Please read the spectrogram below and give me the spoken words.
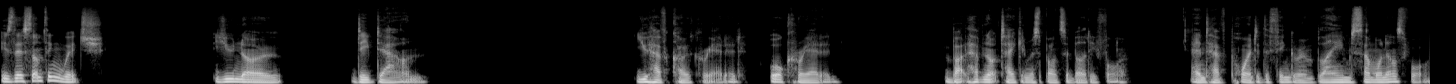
Is there something which you know deep down you have co created or created, but have not taken responsibility for and have pointed the finger and blamed someone else for?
